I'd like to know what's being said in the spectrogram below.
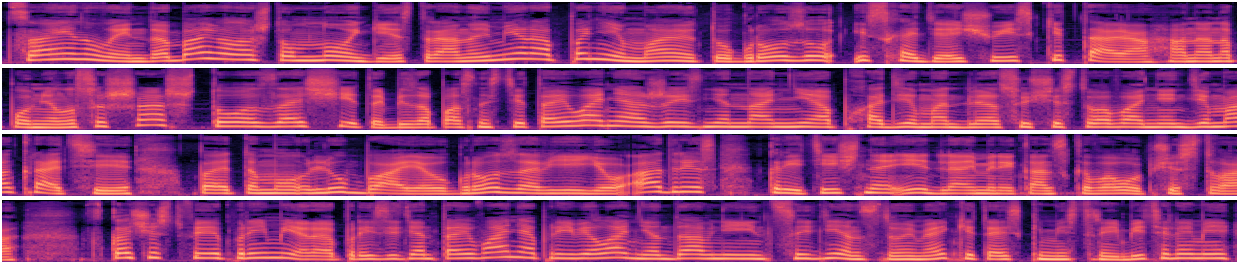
Цайн Вэнь добавила, что многие страны мира понимают угрозу, исходящую из Китая. Она напомнила США, что защита безопасности Тайваня жизненно необходима для существования демократии, поэтому любая угроза в ее адрес критична и для американского общества. В качестве примера президент Тайваня привела недавний инцидент с двумя китайскими истребителями,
